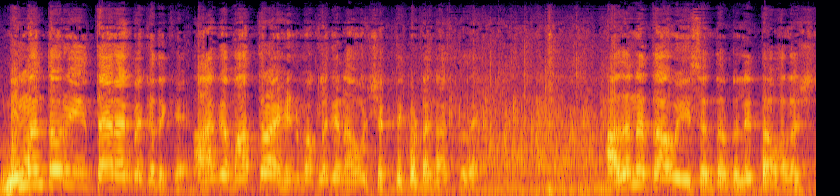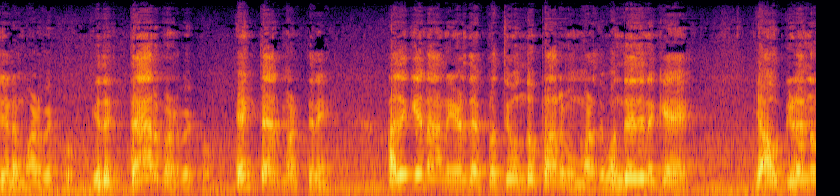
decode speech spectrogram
ನಿಮ್ಮಂತವ್ರು ಈ ತಯಾರಾಗ್ಬೇಕು ಅದಕ್ಕೆ. ಆಗ ಮಾತ್ರ ಹೆಣ್ಮಕ್ಳಿಗೆ ನಾವು ಶಕ್ತಿ ಕೊಟ್ಟಂಗೆ ಆಗ್ತದೆ. ಅದನ್ನ ತಾವು ಈ ಸಂದರ್ಭದಲ್ಲಿ ತಾವು ಆಲೋಚನೆ ಮಾಡಬೇಕು. ಇದಕ್ಕೆ ತಯಾರು ಮಾಡಬೇಕು. ಹೆಂಗ್ ತಯಾರು ಮಾಡ್ತೀರಿ? ಅದಕ್ಕೆ ನಾನು ಹೇಳಿದೆ, ಪ್ರತಿಯೊಂದು ಪ್ರಾರಂಭ ಮಾಡಿದೆ. ಒಂದೇ ದಿನಕ್ಕೆ ಯಾವ ಗಿಡನೂ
